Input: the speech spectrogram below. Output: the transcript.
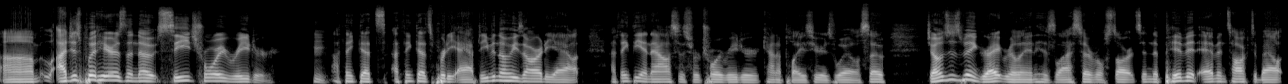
um, I just put here as the note: see Troy Reeder. Hmm. I think that's I think that's pretty apt. Even though he's already out, I think the analysis for Troy Reeder kind of plays here as well. So Jones has been great, really, in his last several starts. And the pivot Evan talked about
